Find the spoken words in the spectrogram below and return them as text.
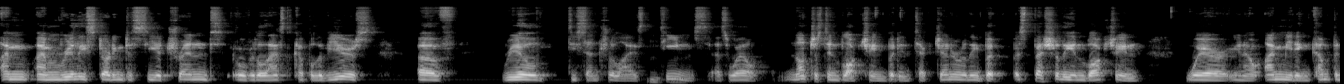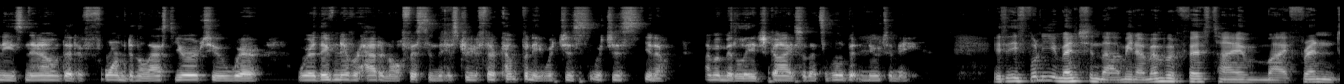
i'm i'm really starting to see a trend over the last couple of years of real decentralized mm-hmm. teams as well not just in blockchain but in tech generally but especially in blockchain where you know i'm meeting companies now that have formed in the last year or two where where they've never had an office in the history of their company, which is which is you know I'm a middle aged guy, so that's a little bit new to me. It's, it's funny you mentioned that. I mean, I remember the first time my friend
